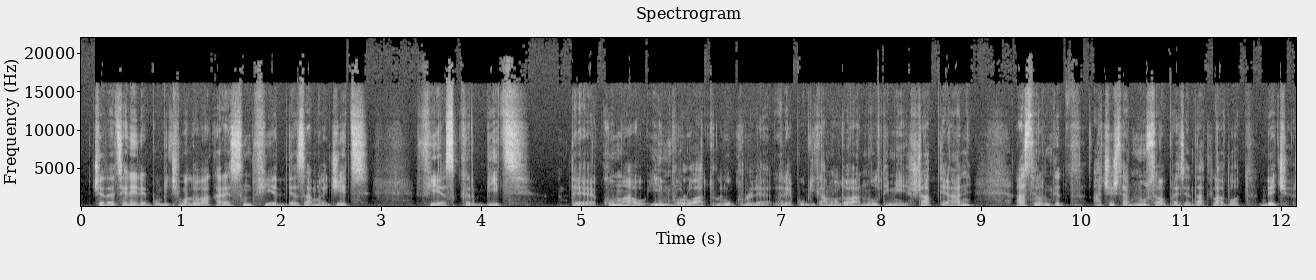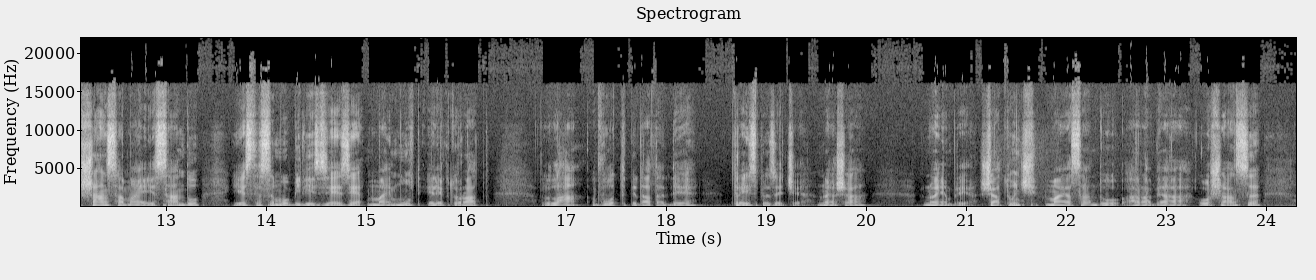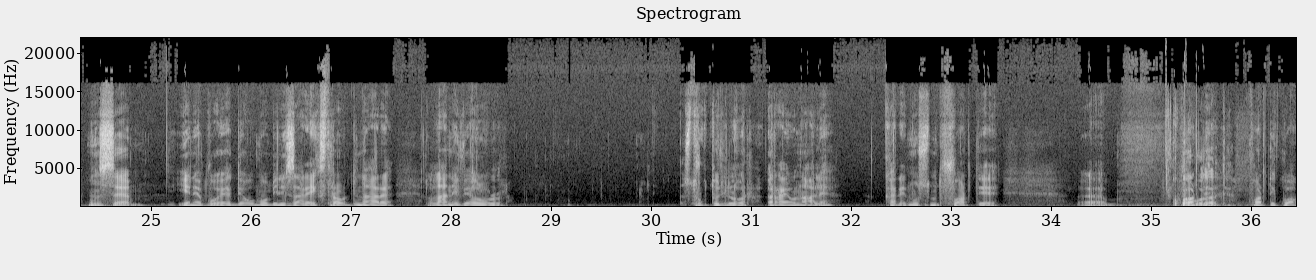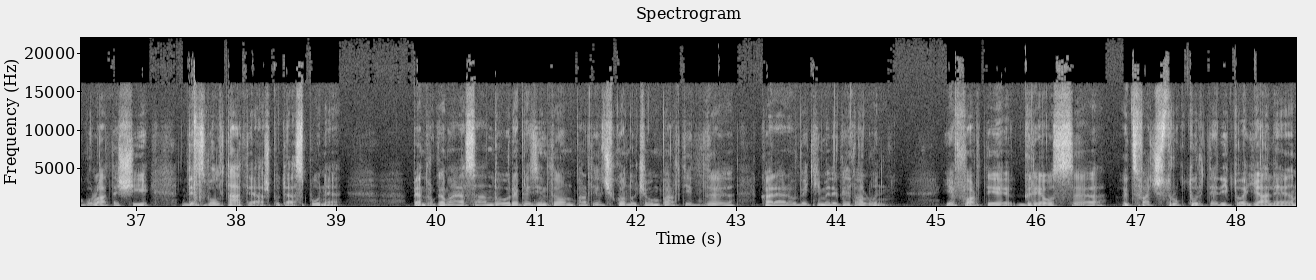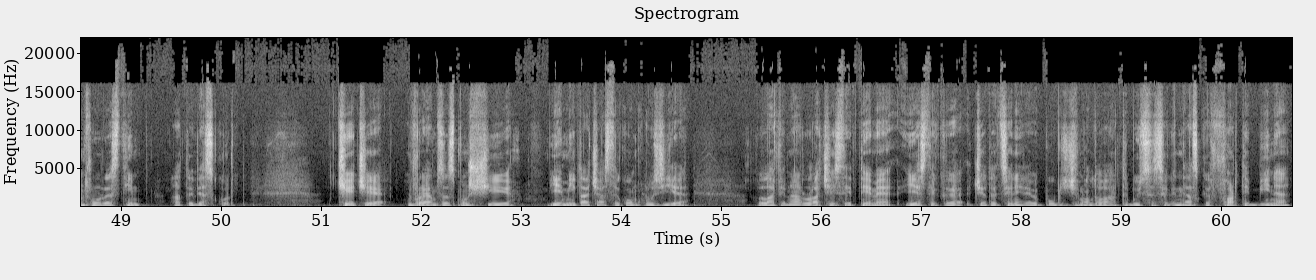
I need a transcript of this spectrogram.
cetățenii Republicii Moldova care sunt fie dezamăgiți, fie scârbiți de cum au involuat lucrurile în Republica Moldova în ultimii șapte ani, astfel încât aceștia nu s-au prezentat la vot. Deci șansa Maia Sandu este să mobilizeze mai mult electorat la vot pe data de 13, nu așa? Noiembrie. Și atunci Maia Sandu ar avea o șansă, însă e nevoie de o mobilizare extraordinară la nivelul structurilor raionale, care nu sunt foarte uh, coagulate. Foarte, foarte coagulate și dezvoltate, aș putea spune, pentru că Maia Sandu reprezintă un partid și conduce un partid uh, care are o vechime de câteva luni. E foarte greu să îți faci structuri teritoriale într-un răstimp atât de scurt. Ceea ce vroiam să spun și emit această concluzie la finalul acestei teme este că cetățenii Republicii Moldova ar trebui să se gândească foarte bine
